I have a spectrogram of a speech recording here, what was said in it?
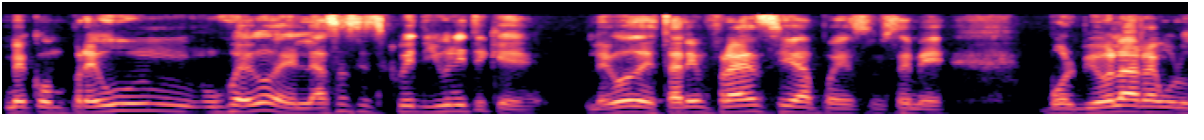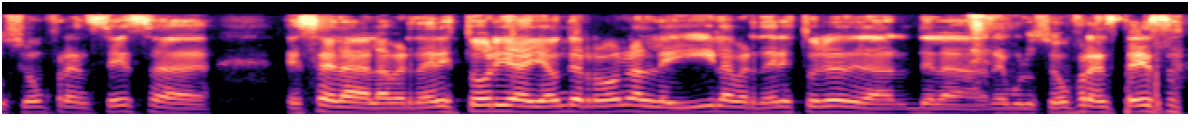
me compré un, un, juego del Assassin's Creed Unity que luego de estar en Francia, pues se me volvió la Revolución Francesa. Esa es la, la verdadera historia, allá donde Ronald leí la verdadera historia de la, de la Revolución Francesa.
